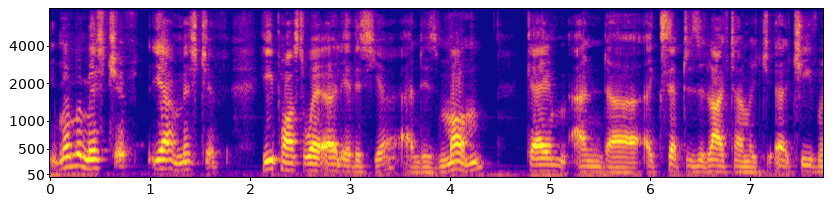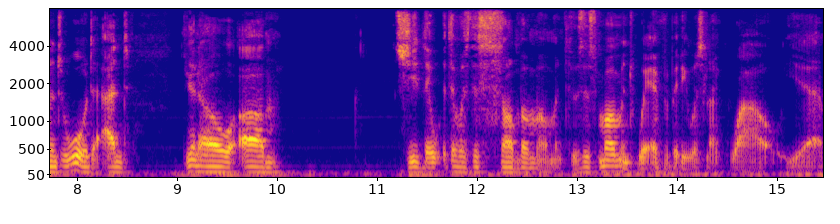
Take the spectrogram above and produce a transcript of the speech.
remember Mischief? Yeah, Mischief. He passed away earlier this year, and his mum came and uh, accepted the lifetime achievement award. And you know, um, she there, there, was this somber moment. There was this moment where everybody was like, "Wow, yeah,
